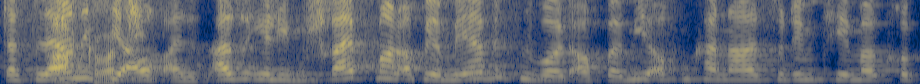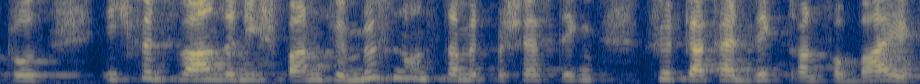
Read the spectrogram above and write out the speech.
das lerne Ach, ich hier auch alles. Also ihr Lieben, schreibt mal, ob ihr mehr wissen wollt, auch bei mir auf dem Kanal zu dem Thema Kryptos. Ich finde es wahnsinnig spannend. Wir müssen uns damit beschäftigen. Führt gar keinen Weg dran vorbei,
